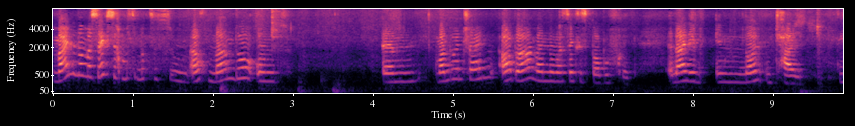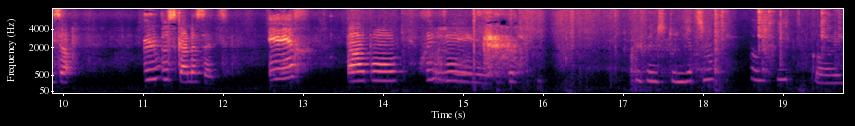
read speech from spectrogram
Meine Nummer 6, ich muss immer zwischen auch Mando und ähm, Mando entscheiden, aber meine Nummer 6 ist Babu Frick. Allein im, im neunten Teil, dieser übelst geiler Satz. Ich, Babu Frick. Wie findest du ihn jetzt noch? Irgendwie geil.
